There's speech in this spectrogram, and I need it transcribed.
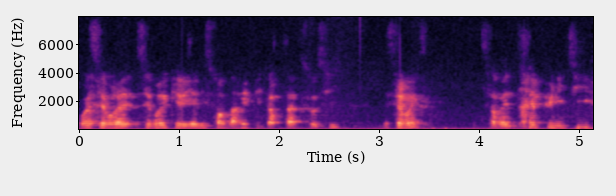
Ouais, c'est vrai. C'est vrai qu'il y a l'histoire de la repeater tax aussi. Et c'est vrai que ça va être très punitif.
